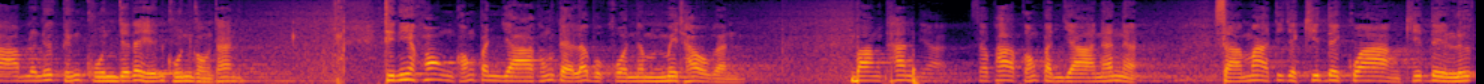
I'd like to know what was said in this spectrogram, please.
ตามระลึกถึงคุณจะได้เห็นคุณของท่าน ทีนี้ห้องของปัญญาของแต่ละบุคคลมันไม่เท่ากัน บางท่านเนี่ยสภาพของปัญญานั้นน่ยสามารถที่จะคิดได้กว้าง คิดได้ลึก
